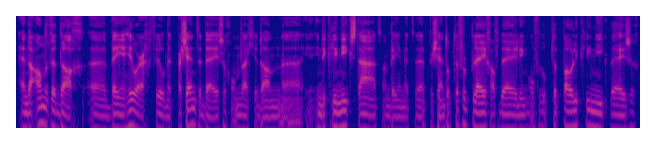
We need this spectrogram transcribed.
En de andere dag eh, ben je heel erg veel met patiënten bezig, omdat je dan eh, in de kliniek staat. Dan ben je met de patiënt op de verpleegafdeling of op de polykliniek bezig.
